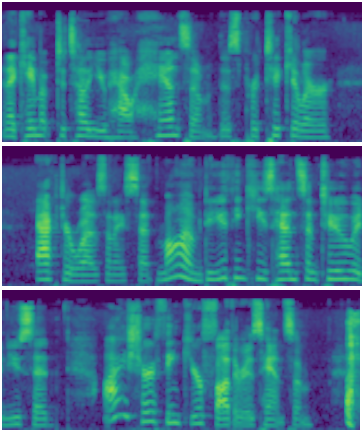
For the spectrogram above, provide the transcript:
and I came up to tell you how handsome this particular actor was. And I said, Mom, do you think he's handsome too? And you said, I sure think your father is handsome.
